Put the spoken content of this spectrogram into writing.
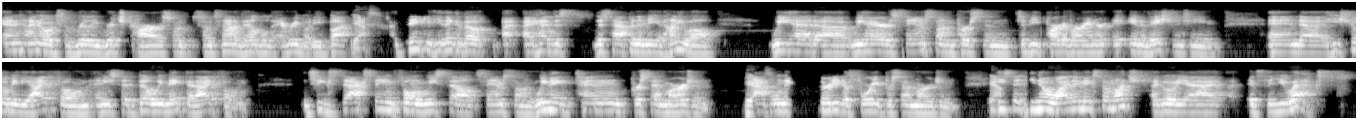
and I know it's a really rich car, so so it's not available to everybody. But yes, I think if you think about, I, I had this this happen to me at Honeywell. We had uh, we hired a Samsung person to be part of our inter- innovation team, and uh, he showed me the iPhone, and he said, "Bill, we make that iPhone. It's the exact same phone we sell at Samsung. We make ten percent margin. Yes. Apple makes thirty to forty percent margin." Yeah. He said, "You know why they make so much?" I go, "Yeah, it's the UX."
